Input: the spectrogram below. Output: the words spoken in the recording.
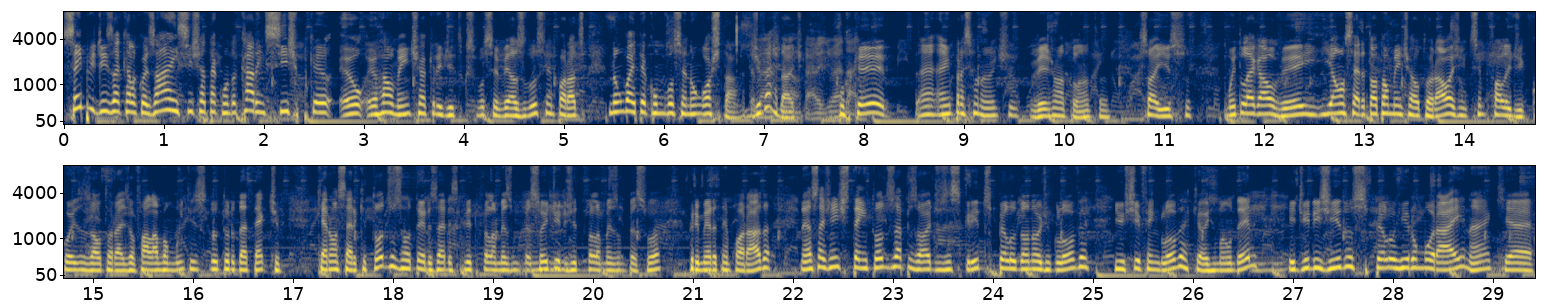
Sempre diz aquela coisa, ah, insiste até quando. Cara, insiste, porque eu, eu realmente acredito que se você ver as duas temporadas, não vai ter como você não gostar. De verdade. Porque é, é impressionante. Vejam Atlanta. Só isso. Muito legal ver. E, é uma série totalmente autoral. A gente sempre fala de coisas autorais. Eu falava muito isso do True Detective, que era uma série que todos os roteiros eram escritos pela mesma pessoa e dirigido pela mesma pessoa. Primeira temporada. Nessa a gente tem todos os episódios escritos pelo Donald Glover e o Stephen Glover, que é o irmão dele, e dirigidos pelo Hiro Murai, né? Que é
